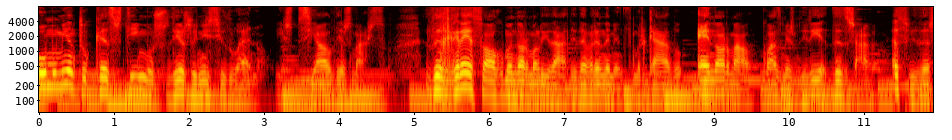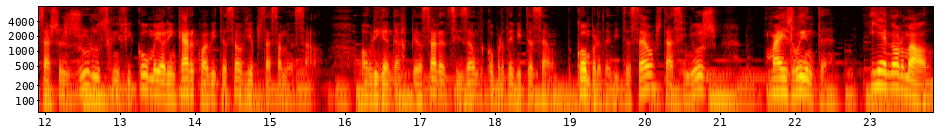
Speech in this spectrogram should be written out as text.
O momento que assistimos desde o início do ano, em especial desde março, de regresso a alguma normalidade e de abrandamento de mercado é normal, quase mesmo diria desejável. A subida das taxas de juros significou maior encargo com a habitação via prestação mensal, obrigando a repensar a decisão de compra de habitação. A compra de habitação está assim hoje mais lenta e é normal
